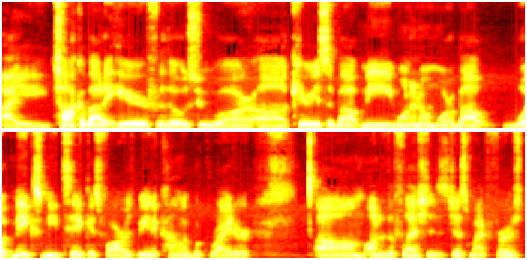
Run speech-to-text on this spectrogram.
I talk about it here for those who are uh, curious about me, want to know more about what makes me tick as far as being a comic book writer. Um, Under the Flesh is just my first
